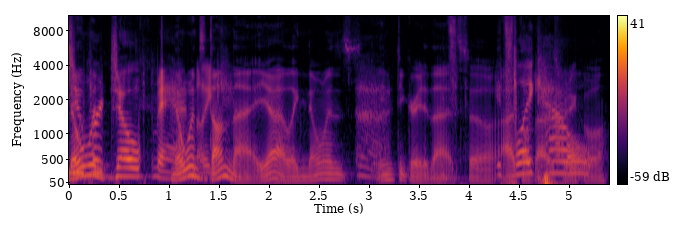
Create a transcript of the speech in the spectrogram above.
like, no super one- dope, man. no one's Like, done that. Yeah, like no one's integrated that. it's- So it's I like that how- cool.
